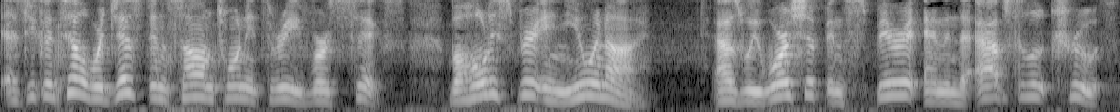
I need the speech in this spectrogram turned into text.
as you can tell, we're just in Psalm 23, verse 6. But Holy Spirit, in you and I, as we worship in spirit and in the absolute truth,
